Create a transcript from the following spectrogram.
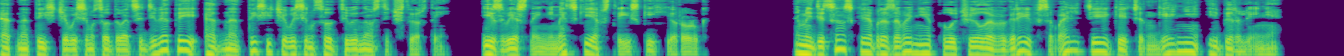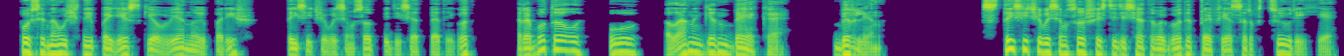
1829-1894. Известный немецкий и австрийский хирург. Медицинское образование получила в Грейфсвальде, Геттингене и Берлине. После научной поездки в Вену и Париж, 1855 год, работал у Лангенбека, Берлин. С 1860 года профессор в Цюрихе,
